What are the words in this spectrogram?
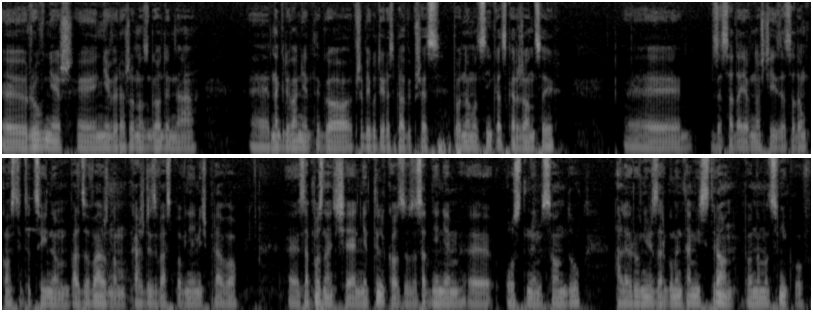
E, Również e, nie wyrażono zgody na e, nagrywanie tego przebiegu tej rozprawy przez pełnomocnika skarżących. Zasada jawności jest zasadą konstytucyjną, bardzo ważną. Każdy z Was powinien mieć prawo zapoznać się nie tylko z uzasadnieniem ustnym sądu, ale również z argumentami stron, pełnomocników.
